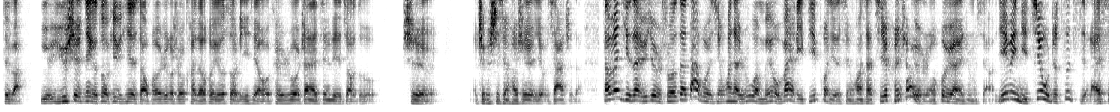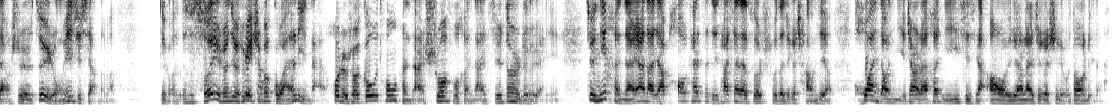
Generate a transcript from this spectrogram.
对吧？于于是那个做 PPT 的小朋友这个时候可能会有所理解，我可以如果站在经理的角度是。这个事情还是有价值的，但问题在于，就是说，在大部分情况下，如果没有外力逼迫你的情况下，其实很少有人会愿意这么想，因为你就着自己来想是最容易去想的嘛，对吧？所以说，就是为什么管理难，或者说沟通很难，说服很难，其实都是这个原因。就你很难让大家抛开自己他现在所处的这个场景，换到你这儿来和你一起想，哦，原来这个是有道理的。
